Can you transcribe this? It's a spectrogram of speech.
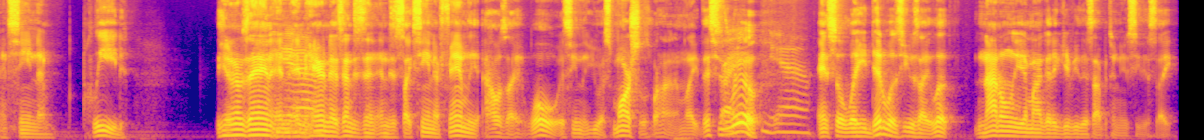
and seeing them plead. You know what I'm saying? And, yeah. and hearing their sentences and, and, just like seeing their family, I was like, whoa, it's seeing the US Marshals behind them. Like, this is right. real. Yeah. And so what he did was he was like, look, not only am I gonna give you this opportunity to see this, like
